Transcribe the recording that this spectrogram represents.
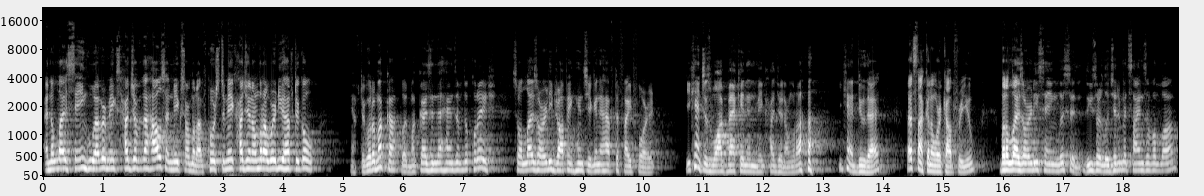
And Allah is saying, whoever makes hajj of the house and makes umrah. Of course, to make hajj and umrah, where do you have to go? You have to go to Mecca, but Mecca is in the hands of the Quraysh. So Allah is already dropping hints, you're going to have to fight for it. You can't just walk back in and make Hajj and Umrah. you can't do that. That's not going to work out for you. But Allah is already saying, listen, these are legitimate signs of Allah.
